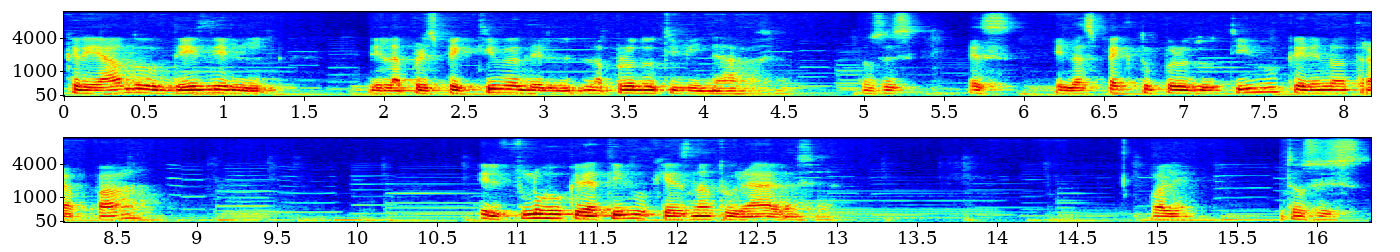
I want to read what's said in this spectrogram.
criado desde la perspectiva de la produtividad. Entonces, es el aspecto productivo queriendo atrapar el flujo creativo que es natural. O sea. Vale. Entonces,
